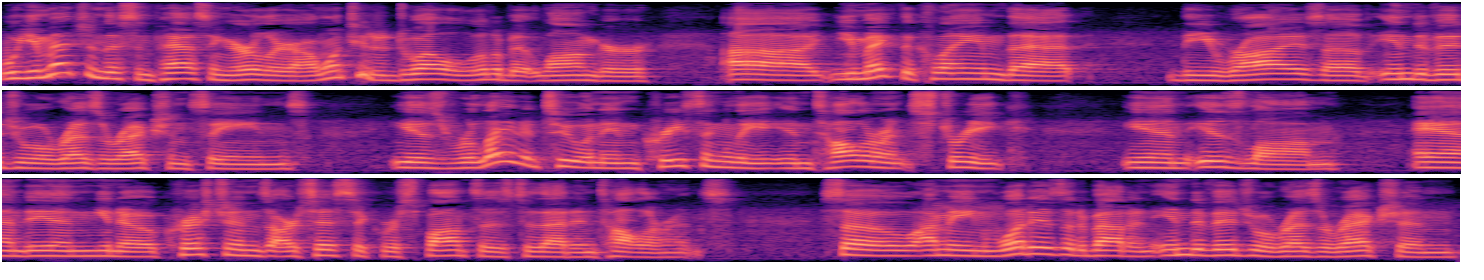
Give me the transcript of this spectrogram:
Well, you mentioned this in passing earlier. I want you to dwell a little bit longer. Uh, you make the claim that the rise of individual resurrection scenes is related to an increasingly intolerant streak in Islam and in, you know, Christians' artistic responses to that intolerance. So, I mean, what is it about an individual resurrection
